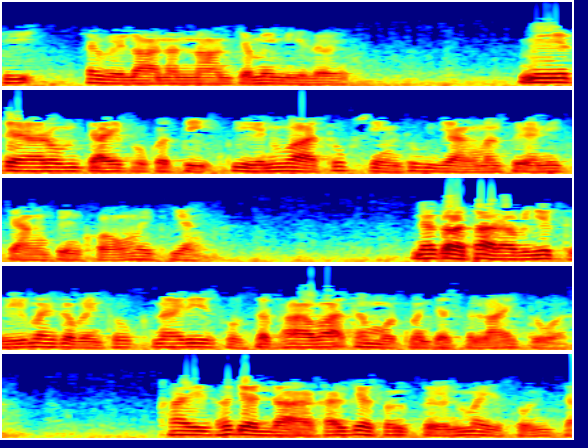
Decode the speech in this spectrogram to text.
ธิใช้เวลานานๆจะไม่มีเลย มีแต่อารมณ์ใจปกติที่เห็นว่าทุกสิ่งทุกอย่างมันเป็นอนิจจังเป็นของไม่เที่ยง แล้วก็ถ้าเราไปยึดถือมันก็เป็นทุกข์ในที่สุดสภาวะทั้งหมดมันจะสลายตัว ใครเขาจะด่าใครจะสนเสริญไม่สนใจ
